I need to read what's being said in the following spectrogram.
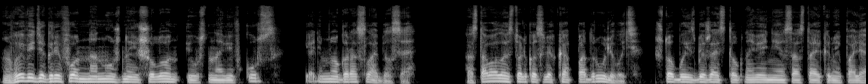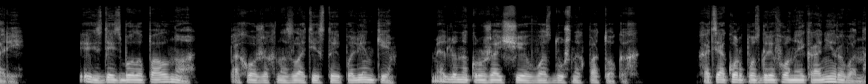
Выведя Грифон на нужный эшелон и установив курс, я немного расслабился. Оставалось только слегка подруливать, чтобы избежать столкновения со стайками полярий. Их здесь было полно, похожих на золотистые пылинки, медленно кружащие в воздушных потоках. Хотя корпус Грифона экранирован,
